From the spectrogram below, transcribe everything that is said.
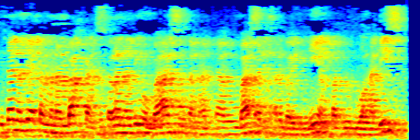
kita nanti akan menambahkan setelah nanti membahas tentang membahas hadis arba'in ini yang 42 hadis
